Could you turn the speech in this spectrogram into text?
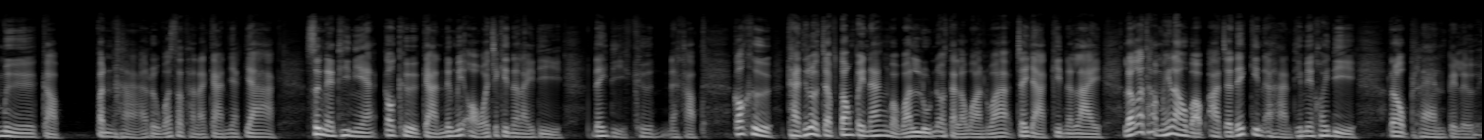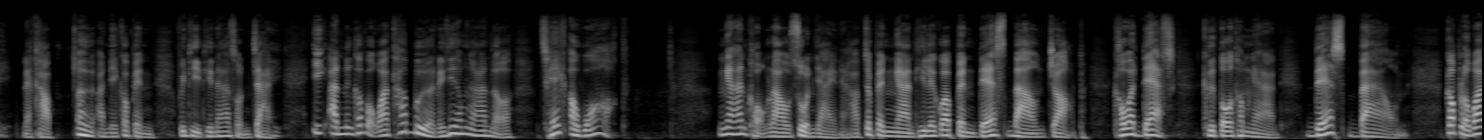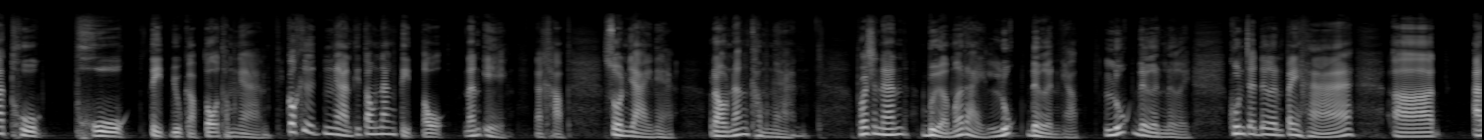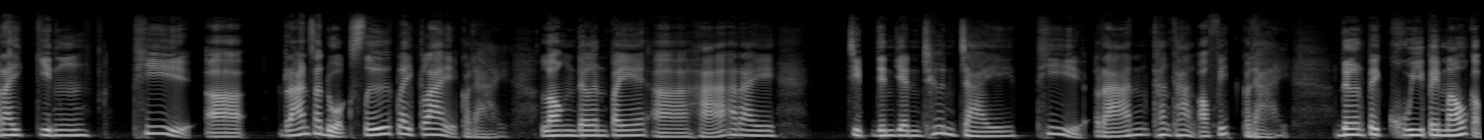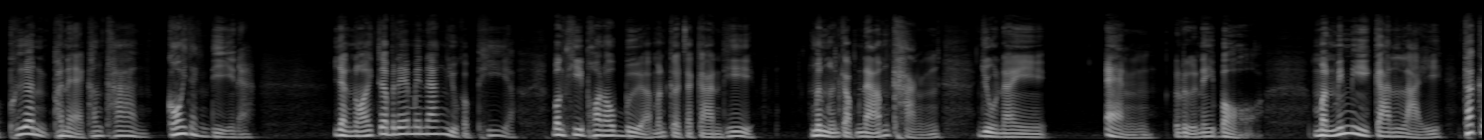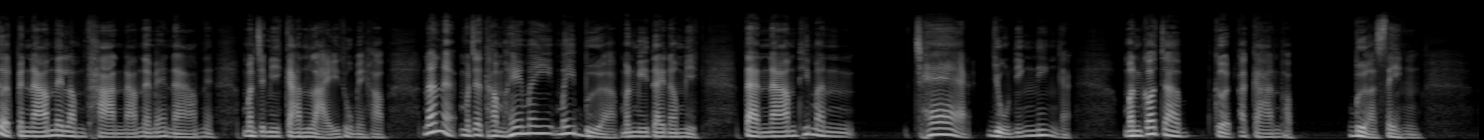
มือกับปัญหาหรือว่าสถานการณ์ยากๆ ซึ่งในที่นี้ก็คือการนึกไม่ออกว่าจะกินอะไรดีได้ดีขึ้นนะครับ ก็คือแทนที่เราจะต้องไปนั่งแบบว่าลุ้นเอาแต่ละวันว่าจะอยากกินอะไร แล้วก็ทำให้เราแบบอาจจะได้กินอาหารที่ไม่ค่อยดี เราแพลนไปเลยนะครับ เออ อันนี้ก็เป็นวิธีที่น่าสนใจ อีกอันนึงเขาบอกว่าถ้าเบื่อในที่ทำงานเหรอ take a walk งานของเราส่วนใหญ่นะครับ จะเป็นงานที่เรียกว่าเป็น desk bound job เขาว่า desk คือโต๊ะทำงาน desk bound ก็แปลว่าถูกผูกติดอยู่กับโต๊ะทำงาน ก็คืองานที่ต้องนั่งติดโต๊ะนั่นเองนะครับ ส่วนใหญ่เนี่ยเรานั่งทำงาน เพราะฉะนั้นเบื่อเมื่อไหร่ลุกเดินครับ ลุกเดินเลย คุณจะเดินไปหาอะไรกินที่ ร้านสะดวกซื้อใกล้ ๆ ก็ได้ ลองเดินไปหาอะไรจิบเย็น ๆ ชื่นใจที่ร้านข้างๆออฟฟิศก็ได้ เดินไปคุยไปเมาส์กับเพื่อนแผนกข้างๆ ก็ยังดีนะ อย่างน้อยจะไม่ได้ไม่นั่งอยู่กับที่บางทีพอเราเบื่อมันเกิดจากการที่มันเหมือนกับน้ำขังอยู่ในแอ่งหรือในบ่อ มันไม่มีการไหล ถ้าเกิดเป็นน้ำในลำธารน้ำในแม่น้ำเนี่ย มันจะมีการไหลถูกไหมครับ นั่นเนี่ยมันจะทำให้ไม่ไม่เบื่อ มันมีไดนามิก แต่น้ำที่มันแช่อยู่นิ่งๆอะ มันก็จะเกิดอาการแบบเบื่อเซ็ง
